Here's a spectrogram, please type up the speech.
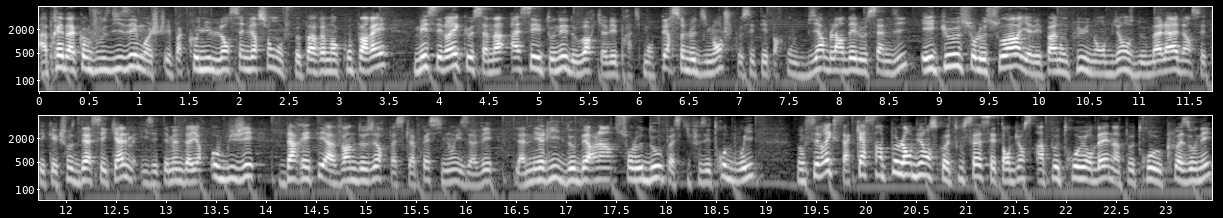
Après, bah, comme je vous disais, moi je n'ai pas connu l'ancienne version, donc je peux pas vraiment comparer, mais c'est vrai que ça m'a assez étonné de voir qu'il y avait pratiquement personne le dimanche, que c'était par contre bien blindé le samedi, et que sur le soir, il n'y avait pas non plus une ambiance de malade, hein. c'était quelque chose d'assez calme. Ils étaient même d'ailleurs obligés d'arrêter à 22h parce qu'après, sinon, ils avaient la mairie de Berlin sur le dos parce qu'il faisait trop de bruit. Donc c'est vrai que ça casse un peu l'ambiance, quoi, tout ça, cette ambiance un peu trop urbaine, un peu trop cloisonnée.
